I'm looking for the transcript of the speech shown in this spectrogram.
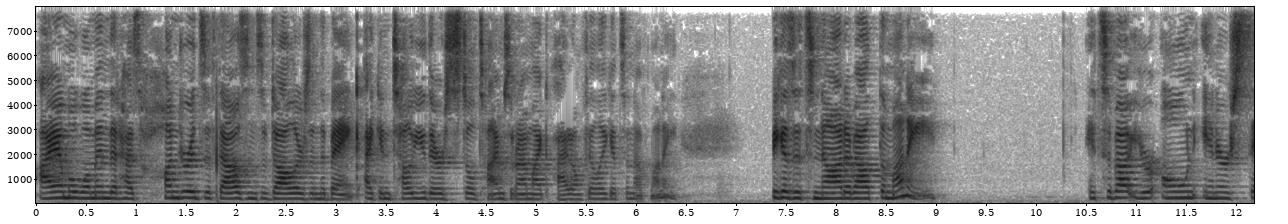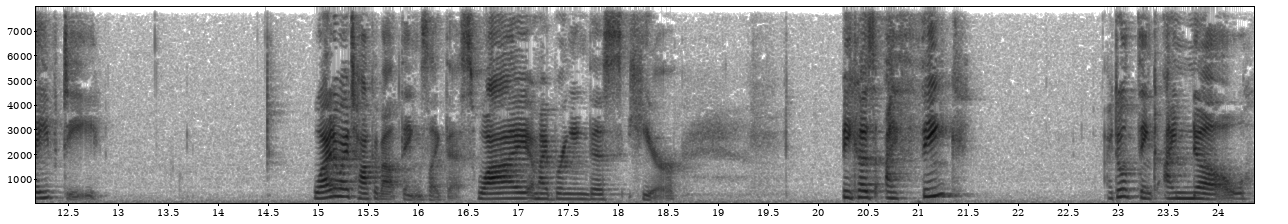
I am a woman that has hundreds of thousands of dollars in the bank. I can tell you there's still times when I'm like, I don't feel like it's enough money because it's not about the money. It's about your own inner safety. Why do I talk about things like this? Why am I bringing this here? Because I think, I don't think, I know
